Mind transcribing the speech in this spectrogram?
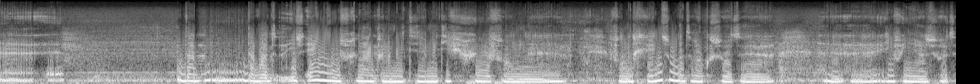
Uh, dat, dat wordt, is enigszins vergelijkbaar met, met die figuur van, uh, van de grens, omdat er ook een soort, uh, een soort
